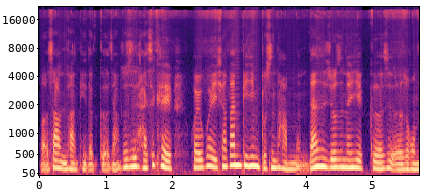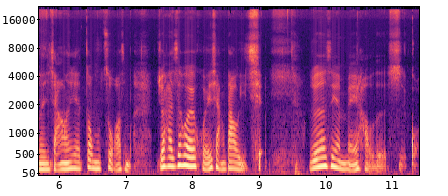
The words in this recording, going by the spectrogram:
呃少女团体的歌，这样就是还是可以回味一下。但毕竟不是他们，但是就是那些歌是耳熟能详，那些动作啊什么，觉得还是会回想到以前。我觉得那是一件美好的时光。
